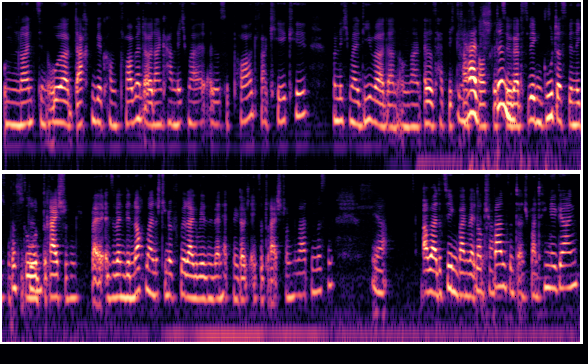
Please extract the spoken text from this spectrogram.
um 19 Uhr dachten wir, kommt Vorband, aber dann kam nicht mal, also Support war Keke und nicht mal die war dann um 9. Also es hat sich krass ja, rausgezögert. Stimmt. Deswegen gut, dass wir nicht das so stimmt. drei Stunden, weil, also wenn wir noch mal eine Stunde früher da gewesen wären, hätten wir, glaube ich, echt so drei Stunden warten müssen. Ja. Aber deswegen waren wir halt Locker. entspannt, sind entspannt hingegangen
